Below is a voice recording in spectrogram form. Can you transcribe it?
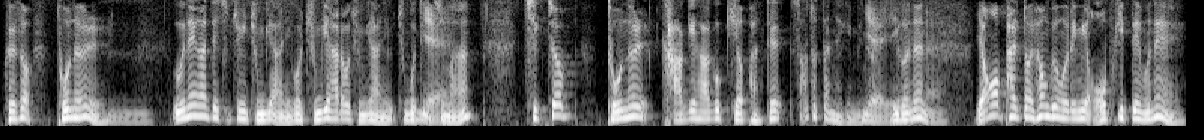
그래서 돈을 음. 은행한테 집중이 준 게 아니고 중개하라고 준 게 아니고 준 것도 예. 있지만 직접 돈을 가게하고 기업한테 써줬다는 얘기입니다. 예, 예. 이거는 예. 영업 활동 현금 흐름이 없기 때문에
